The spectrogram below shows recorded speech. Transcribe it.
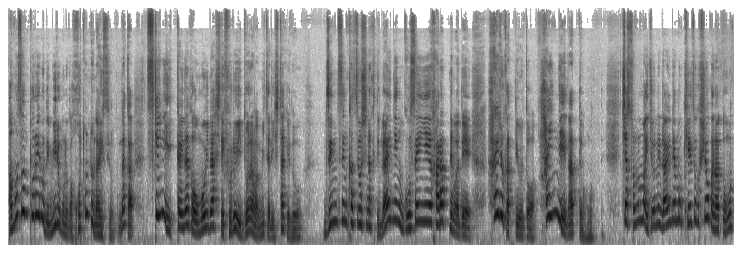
アマゾンプライムで見るものがほとんどないですよ。なんか、月に一回なんか思い出して古いドラマ見たりしたけど、全然活用しなくて、来年5000円払ってまで入るかっていうと、入んねえなって思って。じゃあそのまま一応ね、来年も継続しようかなと思っ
